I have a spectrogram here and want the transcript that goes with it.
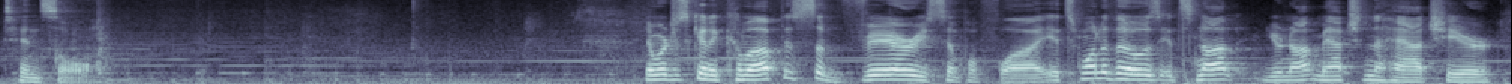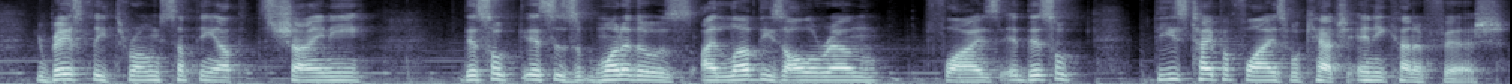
tinsel. Then we're just gonna come up. This is a very simple fly. It's one of those, it's not, you're not matching the hatch here. You're basically throwing something out that's shiny. This will, this is one of those, I love these all around flies. This will, these type of flies will catch any kind of fish.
